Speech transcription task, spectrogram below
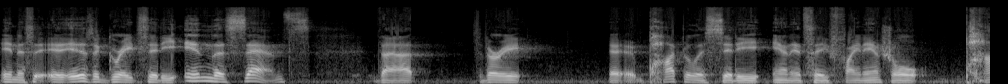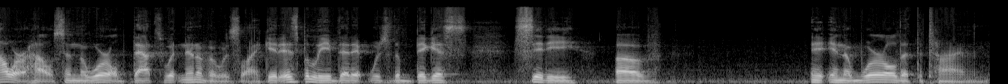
a, it is a great city in the sense that it's a very uh, populous city, and it's a financial powerhouse in the world. That's what Nineveh was like. It is believed that it was the biggest city of in the world at the time.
